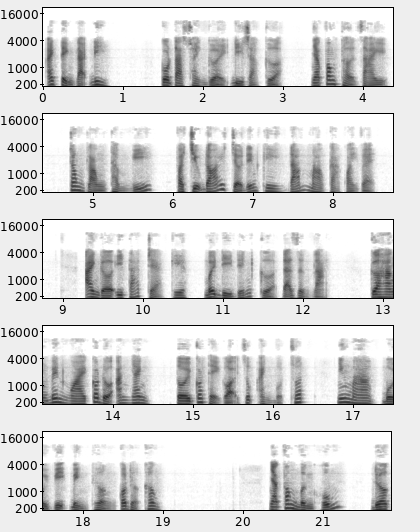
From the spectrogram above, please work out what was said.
anh tỉnh lại đi. Cô ta xoay người đi ra cửa, nhạc phong thở dài, trong lòng thầm nghĩ, phải chịu đói chờ đến khi đám mao ca quay về. Ai ngờ y tá trẻ kia mới đi đến cửa đã dừng lại. Cửa hàng bên ngoài có đồ ăn nhanh, tôi có thể gọi giúp anh một suất, nhưng mà mùi vị bình thường có được không? Nhạc Phong mừng húm, được,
